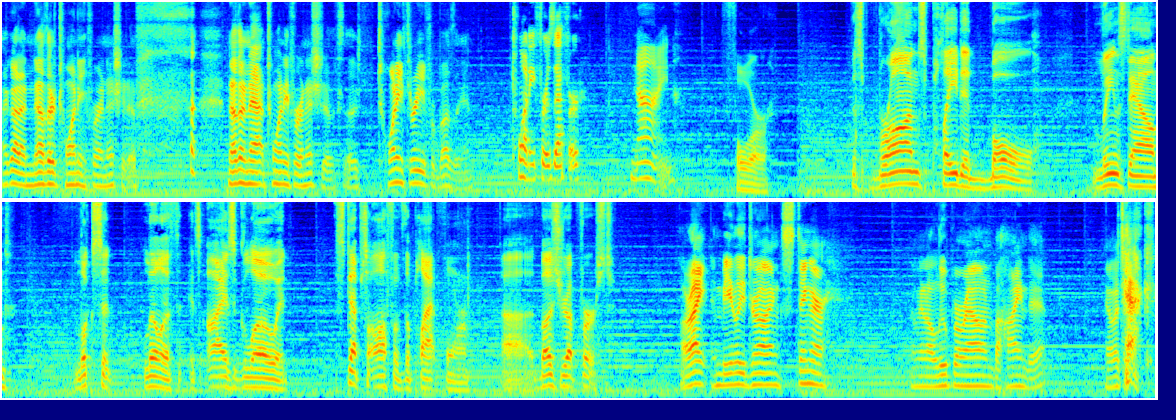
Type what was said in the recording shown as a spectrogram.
I got another twenty for initiative. another nat twenty for initiative. So twenty-three for buzzing. 20 for Zephyr. 9. Four. this bronze plated bowl leans down, looks at Lilith. Its eyes glow. It steps off of the platform. Uh, Buzz, you're up first. All right, immediately drawing stinger. I'm gonna loop around behind it. Now attack.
